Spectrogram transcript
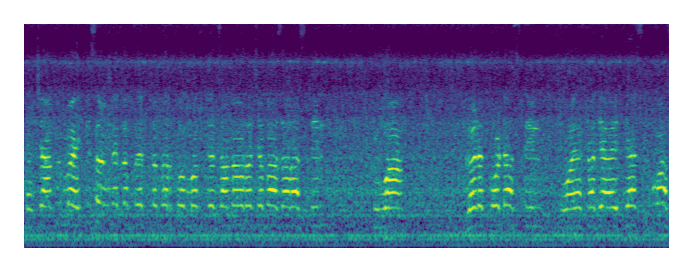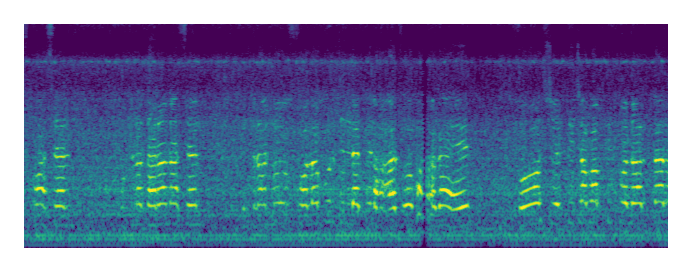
त्याची आम्ही माहिती सांगण्याचा प्रयत्न करतो. मग ते जनावरांचे बाजार असतील किंवा गडकोट असतील किंवा एखादी ऐतिहासिक वास्तू असेल कुठलं धरण असेल मित्रांनो कोल्हापूर जिल्ह्यातील हा जो भाग आहे तो शेतीच्या बाबतीत म्हणाल तर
